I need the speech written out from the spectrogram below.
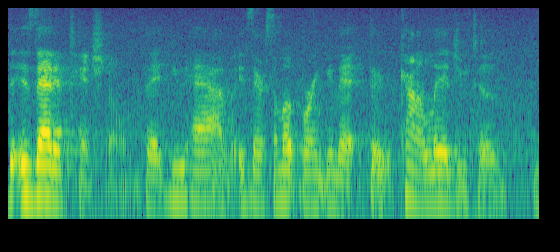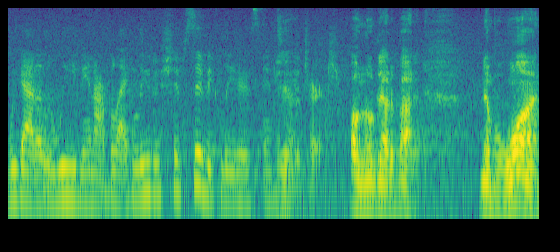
is that intentional? That you have? Is there some upbringing that, kind of led you to? We got to weave in our black leadership, civic leaders into Yeah. the church. Oh, no doubt about it. Number one,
